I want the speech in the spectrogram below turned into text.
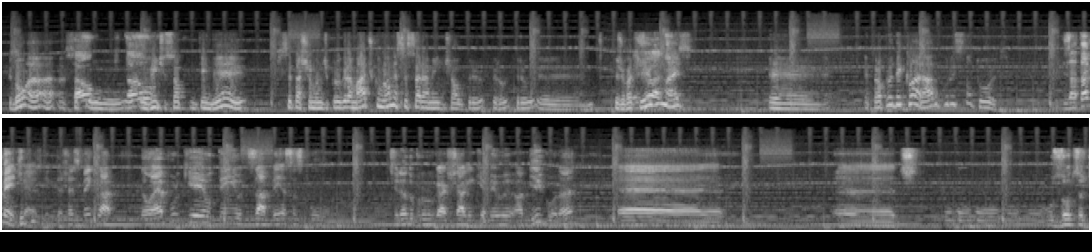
É bom a, a, então, o, então... o ouvinte só entender que você está chamando de programático, não necessariamente algo pre, pre, é, pejorativo, mas é, é, próprio declarado por esses autores. Exatamente, é, tem que deixar isso bem claro. Não é porque eu tenho desavenças com. Tirando o Bruno Garchagen, que é meu amigo, né? É, é, os outros eu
